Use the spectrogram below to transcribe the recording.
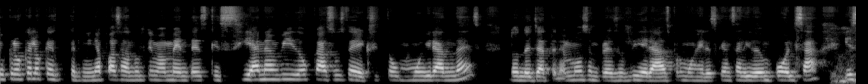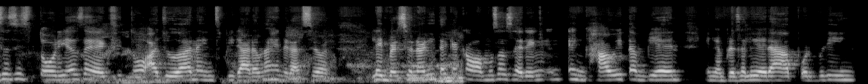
Yo creo que lo que termina pasando últimamente es que sí han habido casos de éxito muy grandes, donde ya tenemos empresas lideradas por mujeres que han salido en bolsa y esas historias de éxito ayudan a inspirar a una generación. La inversión ahorita que acabamos de hacer en, en Javi también, en la empresa liderada por Brin,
